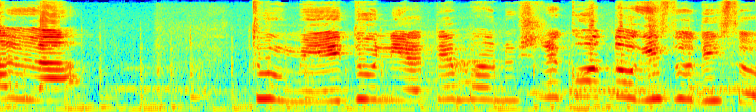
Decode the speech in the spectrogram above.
আল্লাহ তুমি এই দুনিয়াতে মানুষরে কত কিছু দিছো?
